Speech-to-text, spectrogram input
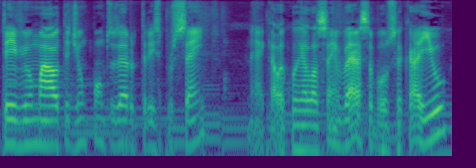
teve uma alta de 1,03%, né, aquela correlação inversa, a bolsa caiu,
